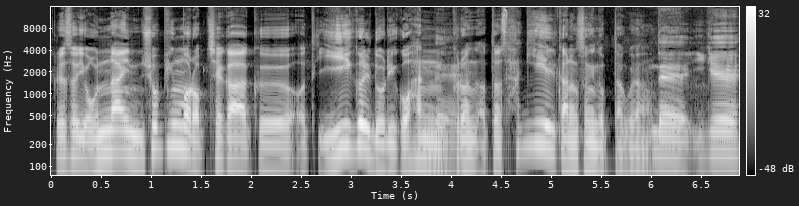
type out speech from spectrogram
그래서 이 온라인 쇼핑몰 업체가 그 어떻게 이익을 노리고 한 네. 그런 어떤 사기일 가능성이 높다고요. 네, 이게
